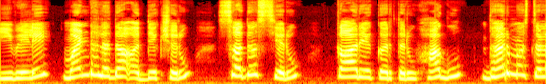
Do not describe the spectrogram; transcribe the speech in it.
ಈ ವೇಳೆ ಮಂಡಲದ ಅಧ್ಯಕ್ಷರು, ಸದಸ್ಯರು, ಕಾರ್ಯಕರ್ತರು ಹಾಗೂ ಧರ್ಮಸ್ಥಳ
